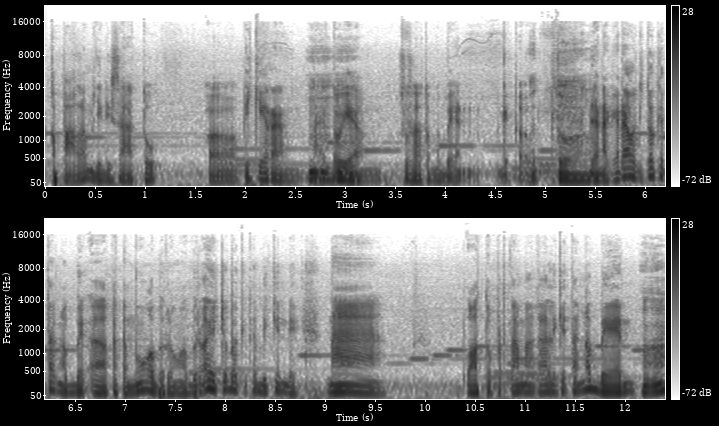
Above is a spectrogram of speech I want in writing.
kepala menjadi satu uh, pikiran nah Mm-mm. itu yang susah tuh ngeband gitu Betul. dan akhirnya waktu itu kita ngebe- uh, ketemu ngobrol-ngobrol ayo coba kita bikin deh nah waktu pertama kali kita ngeband Heeh,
